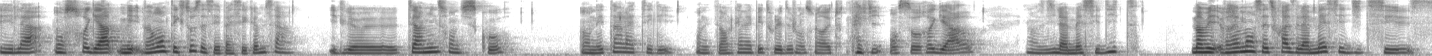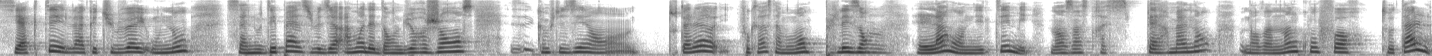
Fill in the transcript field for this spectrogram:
Et là, on se regarde, mais vraiment texto, ça s'est passé comme ça. Il euh, termine son discours, on éteint la télé, on était dans le canapé tous les deux, je m'en souviendrai toute ma vie, on se regarde et on se dit la messe est dite. Non mais vraiment, cette phrase, la messe est dite, c'est acté, là, que tu le veuilles ou non, ça nous dépasse. Je veux dire, à moins d'être dans l'urgence, comme je te disais en- tout à l'heure, il faut que ça reste un moment plaisant. Là, on était mais dans un stress permanent, dans un inconfort total,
